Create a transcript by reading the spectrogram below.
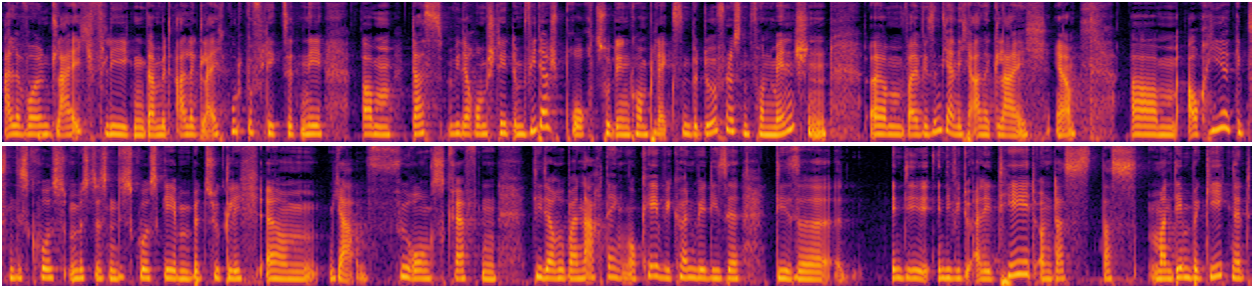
alle wollen gleich fliegen, damit alle gleich gut gepflegt sind. Nee, ähm, das wiederum steht im Widerspruch zu den komplexen Bedürfnissen von Menschen, ähm, weil wir sind ja nicht alle gleich, ja. Ähm, auch hier gibt es einen Diskurs, müsste es einen Diskurs geben bezüglich ähm, ja, Führungskräften, die darüber nachdenken, okay, wie können wir diese, diese Individualität und dass, dass man dem begegnet,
